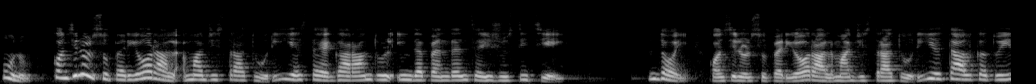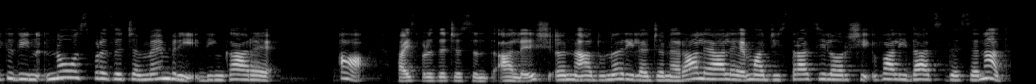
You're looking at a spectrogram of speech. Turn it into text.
1. Consiliul Superior al Magistraturii este garantul independenței justiției. 2. Consiliul Superior al Magistraturii este alcătuit din 19 membri, din care a. 14 sunt aleși în adunările generale ale magistraților și validați de Senat.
